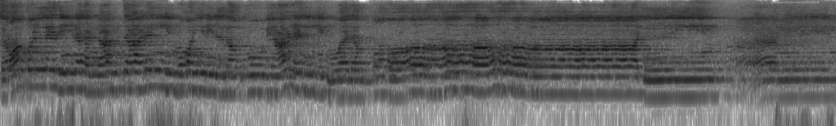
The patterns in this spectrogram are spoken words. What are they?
صراط الذين أنعمت عليهم غير المغضوب عليهم ولا الضالين. آمين.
